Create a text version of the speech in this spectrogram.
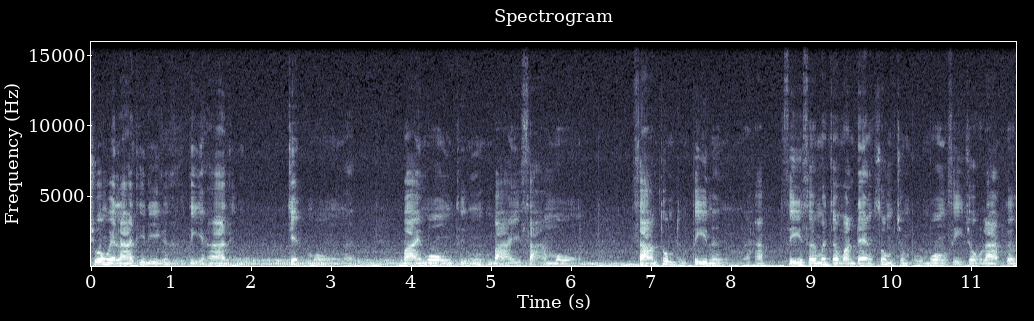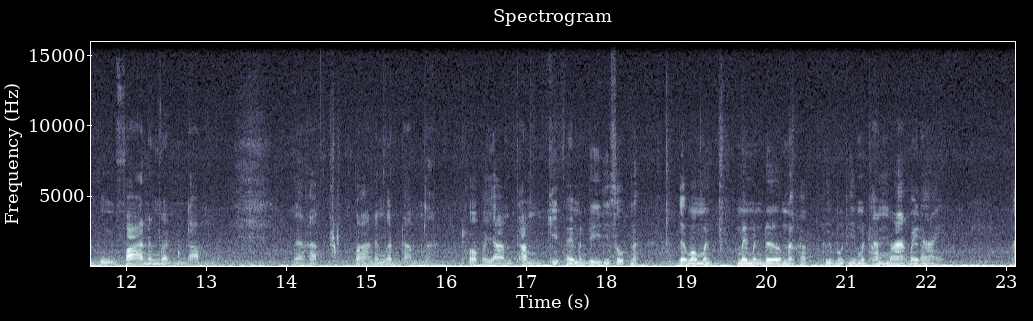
ช่วงเวลาที่ดีก็คือตีห้าถึงเจ็ดโมงนะบ่ายโมงถึงบ่ายสามโมงสามทุ่มถึงตีหนึ่งนะครับ สีเสริมประจำวันแดงส้มชมพูม่วงสีโชคลาภก็คือฟ้าน้ำเงินดำนะครับ ฟ้าน้ำเงินดำนะก็พยายามทำคลิปให้มันดีที่สุดนะแต่ว่ามันไม่เหมือนเดิมนะครับ คือบางทีมันทำมากไม่ได้ท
